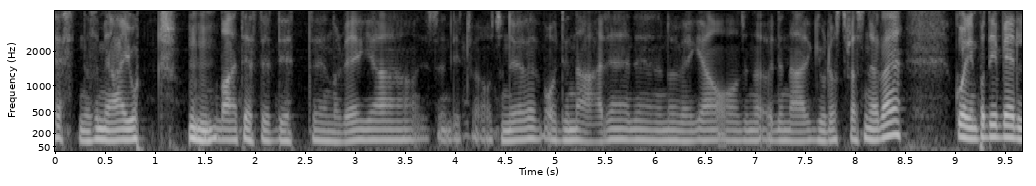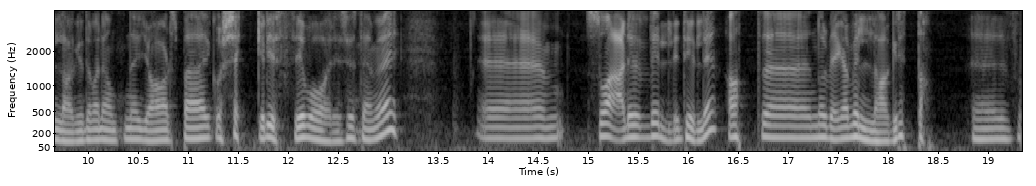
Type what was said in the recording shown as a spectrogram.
testene som jeg har gjort Mhm. Da har jeg testet litt eh, Norvegia, litt Synnøve, ordinære eh, Norvegia og ordinær ordinære gulost fra Synnøve. Går inn på de vellagrede variantene Jarlsberg og sjekker disse i våre systemer. Eh, så er det veldig tydelig at eh, Norvegia er vellagret. da. Eh,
